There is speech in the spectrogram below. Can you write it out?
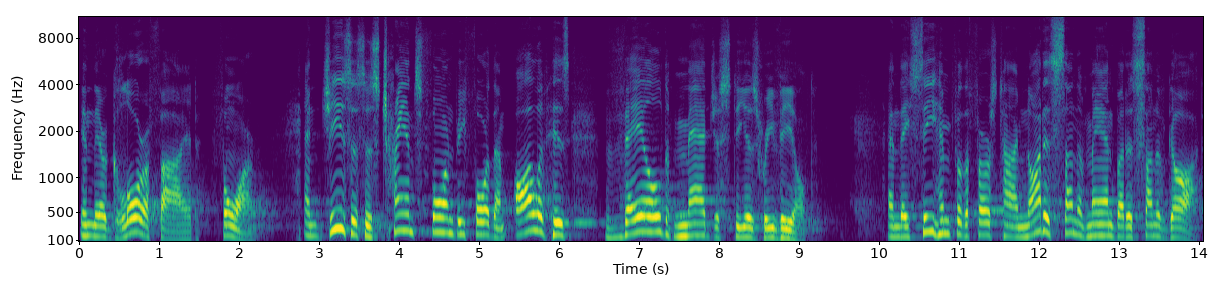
in their glorified form. And Jesus is transformed before them. All of his veiled majesty is revealed. And they see him for the first time, not as Son of Man, but as Son of God.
